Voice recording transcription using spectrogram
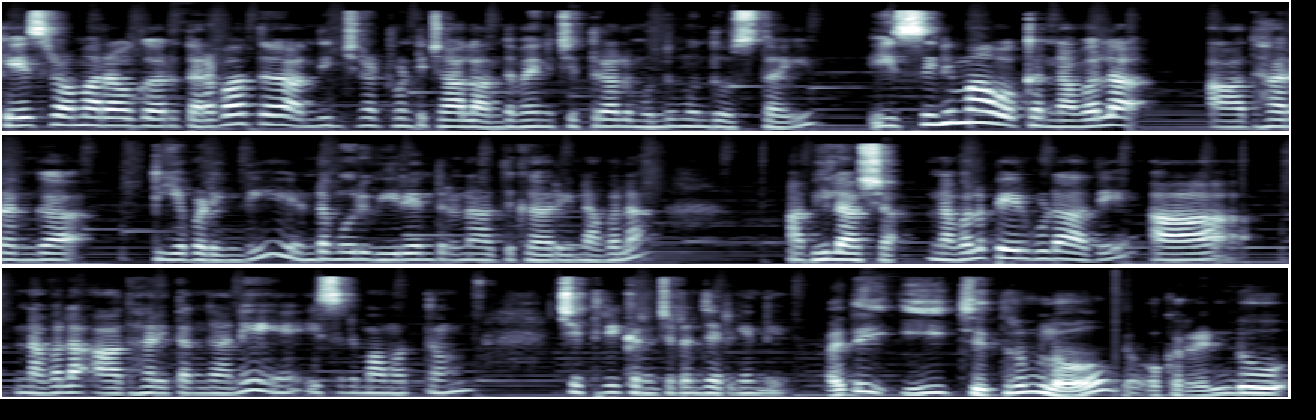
KS Rama Rao గారు తర్వాత అందించినటువంటి చాలా అందమైన చిత్రాలు ముందు ముందు వస్తాయి. ఈ సినిమా ఒక నవల ఆధారంగా తీయబడింది. ఎండమూరి వీరేంద్రనాథ్ గారి నవల. అభిలాష. నవల పేరు కూడా అదే. ఆ నవల ఆధారితంగానే ఈ సినిమా మొత్తం చిత్రీకరించడం జరిగింది. అయితే ఈ చిత్రంలో ఒక రెండు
